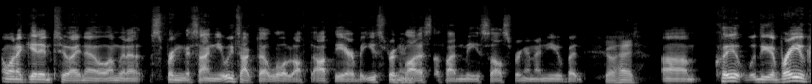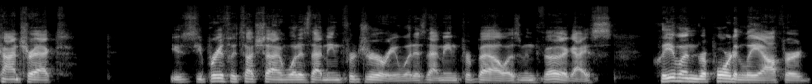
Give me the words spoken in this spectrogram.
I want to get into. I know I'm going to spring this on you. We talked about a little bit off the, off the air, but you spring mm-hmm. a lot of stuff on me, so I'll spring it on you. But go ahead. Um, Clay, the Abreu contract. You, you briefly touched on what does that mean for Drury? What does that mean for Bell? What does it mean for other guys? Cleveland reportedly offered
